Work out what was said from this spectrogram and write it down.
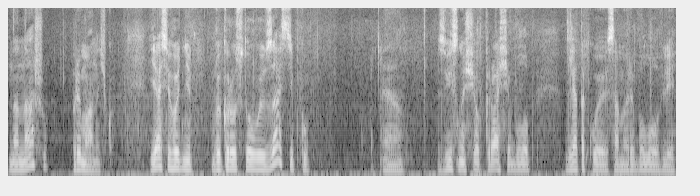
на нашу приманочку. Я сьогодні використовую застіпку. Е, Звісно, що краще було б для такої саме риболовлі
